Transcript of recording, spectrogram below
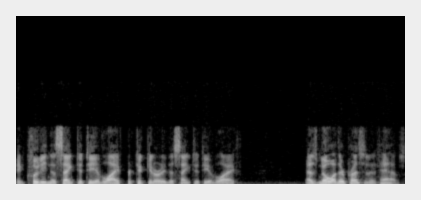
including the sanctity of life, particularly the sanctity of life, as no other president has.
